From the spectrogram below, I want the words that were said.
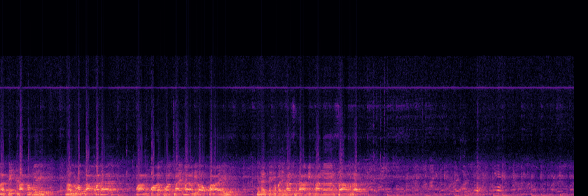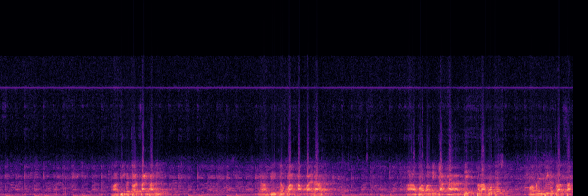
มาติดขัดตรงนี้แล้วล้วงกลับมานะวางบอลพรชัยมากที่ออกไปจะได้เตะเข้ามาในข้างสนามอีกครั้งนะสามรับมาที่กระจรสั่งครั้งหนึ่ง ย่างดีจังหวะกลับไปได้บอลบางนี้ยักษ์มาติดสลาวุธนะบอลมาอยู่ที่กระจรสั่ง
